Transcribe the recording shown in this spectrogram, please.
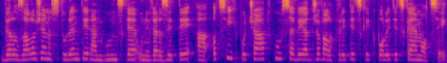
byl založen studenty Rangunské univerzity a od svých počátků se vyjadřoval kriticky k politické moci.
